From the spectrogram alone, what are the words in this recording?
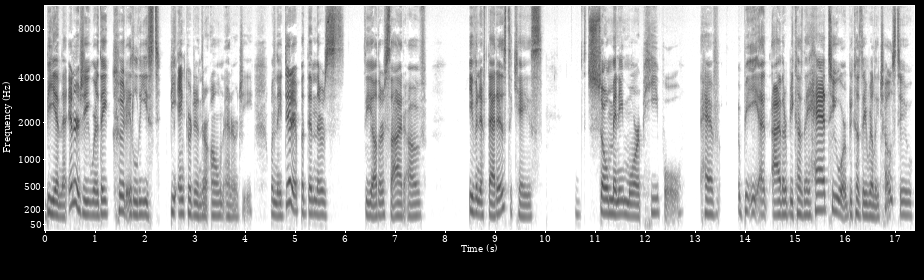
be in that energy where they could at least be anchored in their own energy when they did it. But then there's the other side of even if that is the case, so many more people have be either because they had to or because they really chose to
